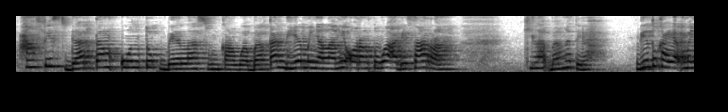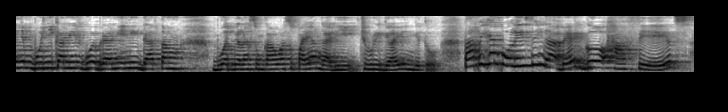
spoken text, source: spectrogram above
Hafiz datang untuk bela sungkawa, bahkan dia menyalami orang tua Ade Sarah. Gila banget ya. Dia tuh kayak menyembunyikan nih, gue berani nih datang buat bela sungkawa supaya nggak dicurigain gitu. Tapi kan polisi nggak bego, Hafiz.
